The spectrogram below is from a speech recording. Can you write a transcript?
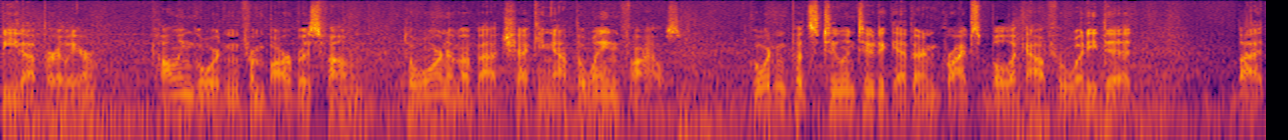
beat up earlier, calling Gordon from Barbara's phone to warn him about checking out the Wayne files. Gordon puts two and two together and gripes Bullock out for what he did. But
